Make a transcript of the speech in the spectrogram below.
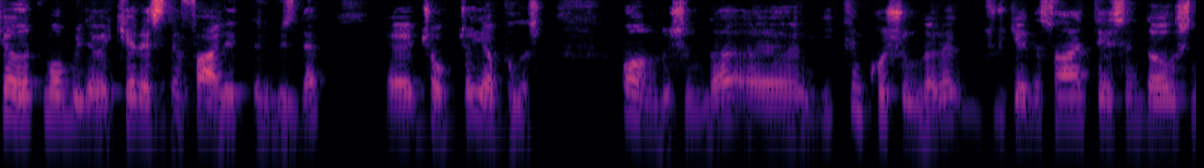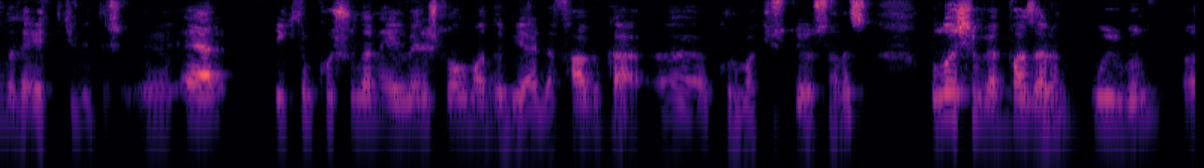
kağıt, mobilya ve kereste faaliyetleri bizde e, çokça yapılır. Onun dışında e, iklim koşulları Türkiye'de sanayi tesisinin dağılışında da etkilidir. E, eğer iklim koşullarının elverişli olmadığı bir yerde fabrika e, kurmak istiyorsanız ulaşım ve pazarın uygun e,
